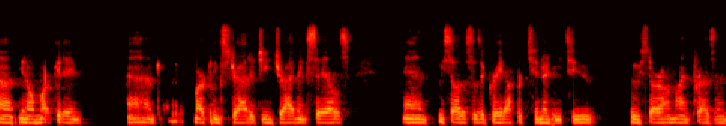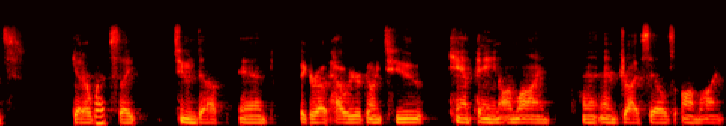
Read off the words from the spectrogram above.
uh, you know marketing, and marketing strategy, driving sales, and we saw this as a great opportunity to boost our online presence, get our website tuned up, and figure out how we were going to campaign online and, and drive sales online.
